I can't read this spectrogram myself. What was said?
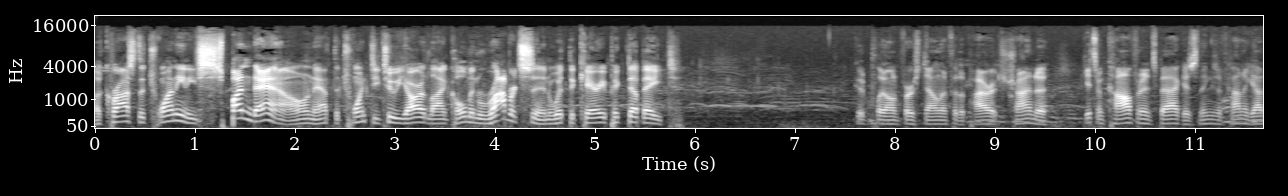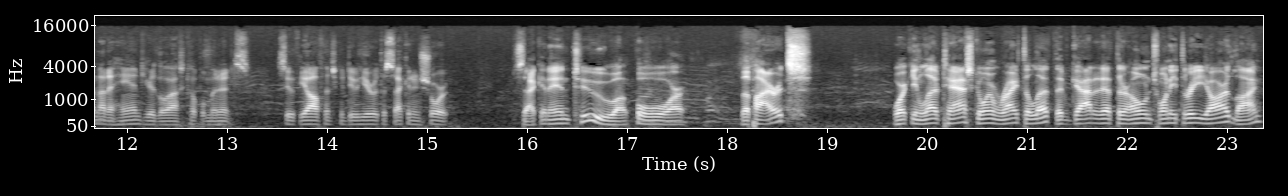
across the 20, and he's spun down at the 22 yard line. Coleman Robertson with the carry, picked up eight. Good play on first down there for the Pirates, trying to get some confidence back as things have kind of gotten out of hand here the last couple minutes. See what the offense can do here with the second and short. Second and two uh, for the Pirates. Working left hash, going right to left. They've got it at their own 23 yard line.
